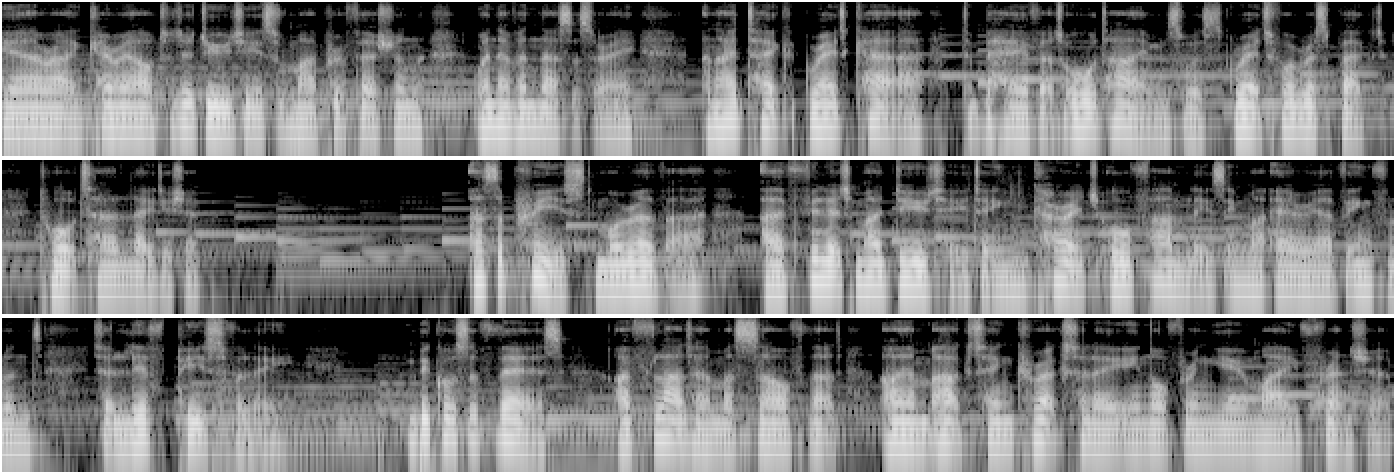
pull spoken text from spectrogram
Here I carry out the duties of my profession whenever necessary, and I take great care to behave at all times with grateful respect towards her ladyship. As a priest, moreover, I feel it my duty to encourage all families in my area of influence to live peacefully. Because of this, I flatter myself that I am acting correctly in offering you my friendship.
